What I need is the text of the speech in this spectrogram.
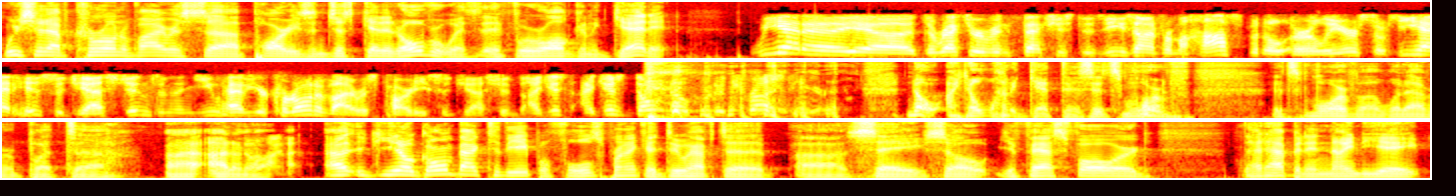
we should have coronavirus uh, parties and just get it over with. If we're all going to get it, We had a uh, director of infectious disease on from a hospital earlier, so he had his suggestions, and then you have your coronavirus party suggestions. I just, I just don't know who to trust here. no, I don't want to get this. It's more of, it's more of a whatever. But uh, I, I don't know. I, you know, going back to the April Fool's prank, I do have to uh, say. So you fast forward. That happened in '98.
